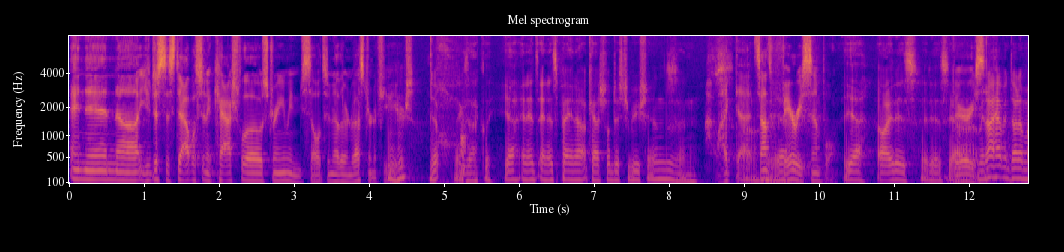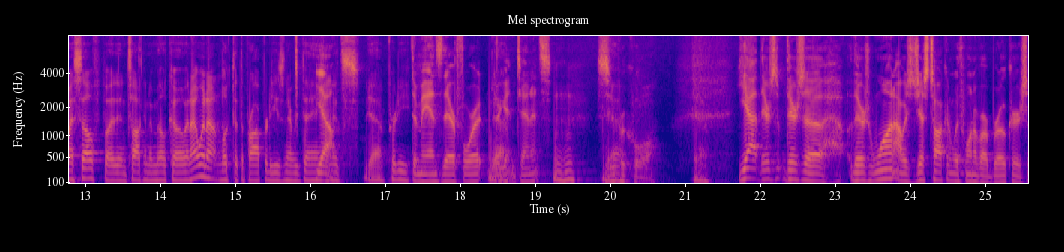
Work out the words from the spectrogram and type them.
And then uh, you're just establishing a cash flow stream and you sell it to another investor in a few Mm-hmm. years. Yep. Exactly. Yeah, and it's and it's paying out cash flow distributions and. I like that. It sounds very simple. Yeah. Oh, it is. It is. Yeah. Very I mean, I haven't done it myself, but in talking to Milko, and I went out and looked at the properties and everything. Yeah. and it's yeah, pretty. Demand's there for it. They're getting tenants. Super cool. Yeah. Yeah, there's there's a there's one. I was just talking with one of our brokers,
